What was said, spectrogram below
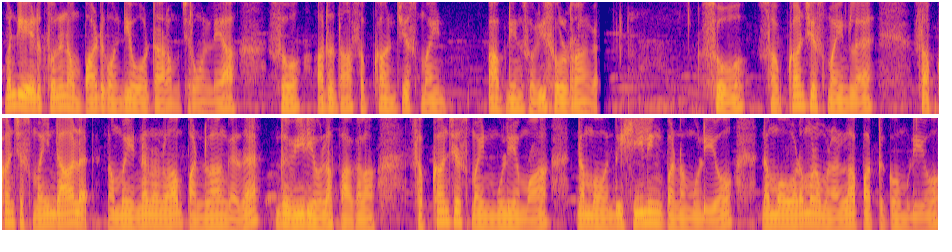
வண்டியை எடுத்தோடனே நம்ம பாட்டுக்கு வண்டியை ஓட்ட ஆரம்பிச்சிருவோம் இல்லையா? ஸோ அதுதான் சப்கான்ஷியஸ் மைண்ட் அப்படின்னு சொல்லி சொல்கிறாங்க ஸோ சப்கான்ஷியஸ் மைண்டில் சப்கான்ஷியஸ் மைண்டால் நம்ம என்னென்னலாம் பண்ணலாங்கிறத இந்த வீடியோவில் பார்க்கலாம். சப்கான்ஷியஸ் மைண்ட் மூலியமாக நம்ம வந்து ஹீலிங் பண்ண முடியும். நம்ம உடம்ப நம்ம நல்லா பார்த்துக்க முடியும்.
